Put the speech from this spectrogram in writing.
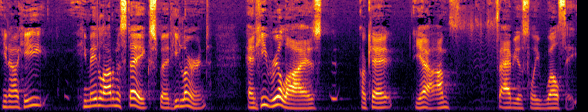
you know, he he made a lot of mistakes, but he learned, and he realized, okay, yeah, I'm fabulously wealthy,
